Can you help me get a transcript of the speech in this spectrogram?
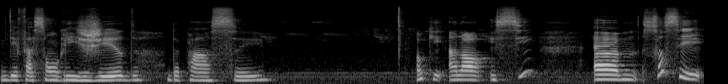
Des façons rigides de penser. OK, alors ici, euh, ça c'est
